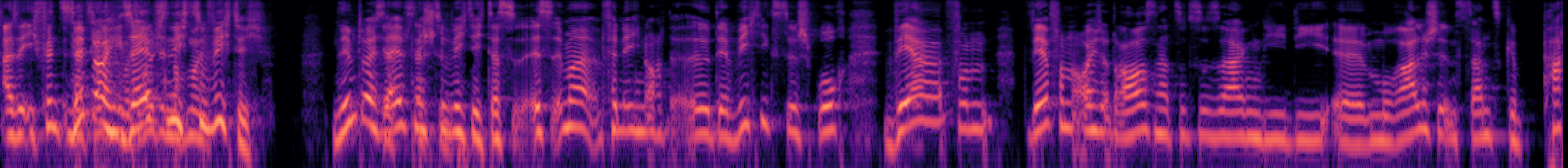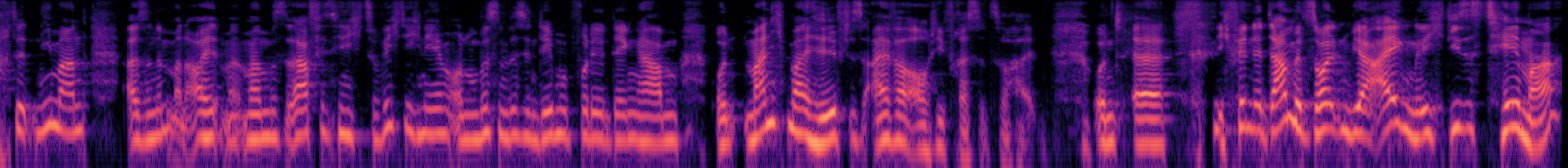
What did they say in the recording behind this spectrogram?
also ich finde es euch selbst nicht zu wichtig. Nehmt euch selbst ja, nicht zu so wichtig. Das ist immer, finde ich, noch äh, der wichtigste Spruch. Wer von, wer von euch da draußen hat sozusagen die, die äh, moralische Instanz gepachtet? Niemand. Also nimmt man euch, man muss, darf es nicht zu wichtig nehmen und muss ein bisschen Demut vor den Dingen haben. Und manchmal hilft es einfach auch, die Fresse zu halten. Und äh, ich finde, damit sollten wir eigentlich dieses Thema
